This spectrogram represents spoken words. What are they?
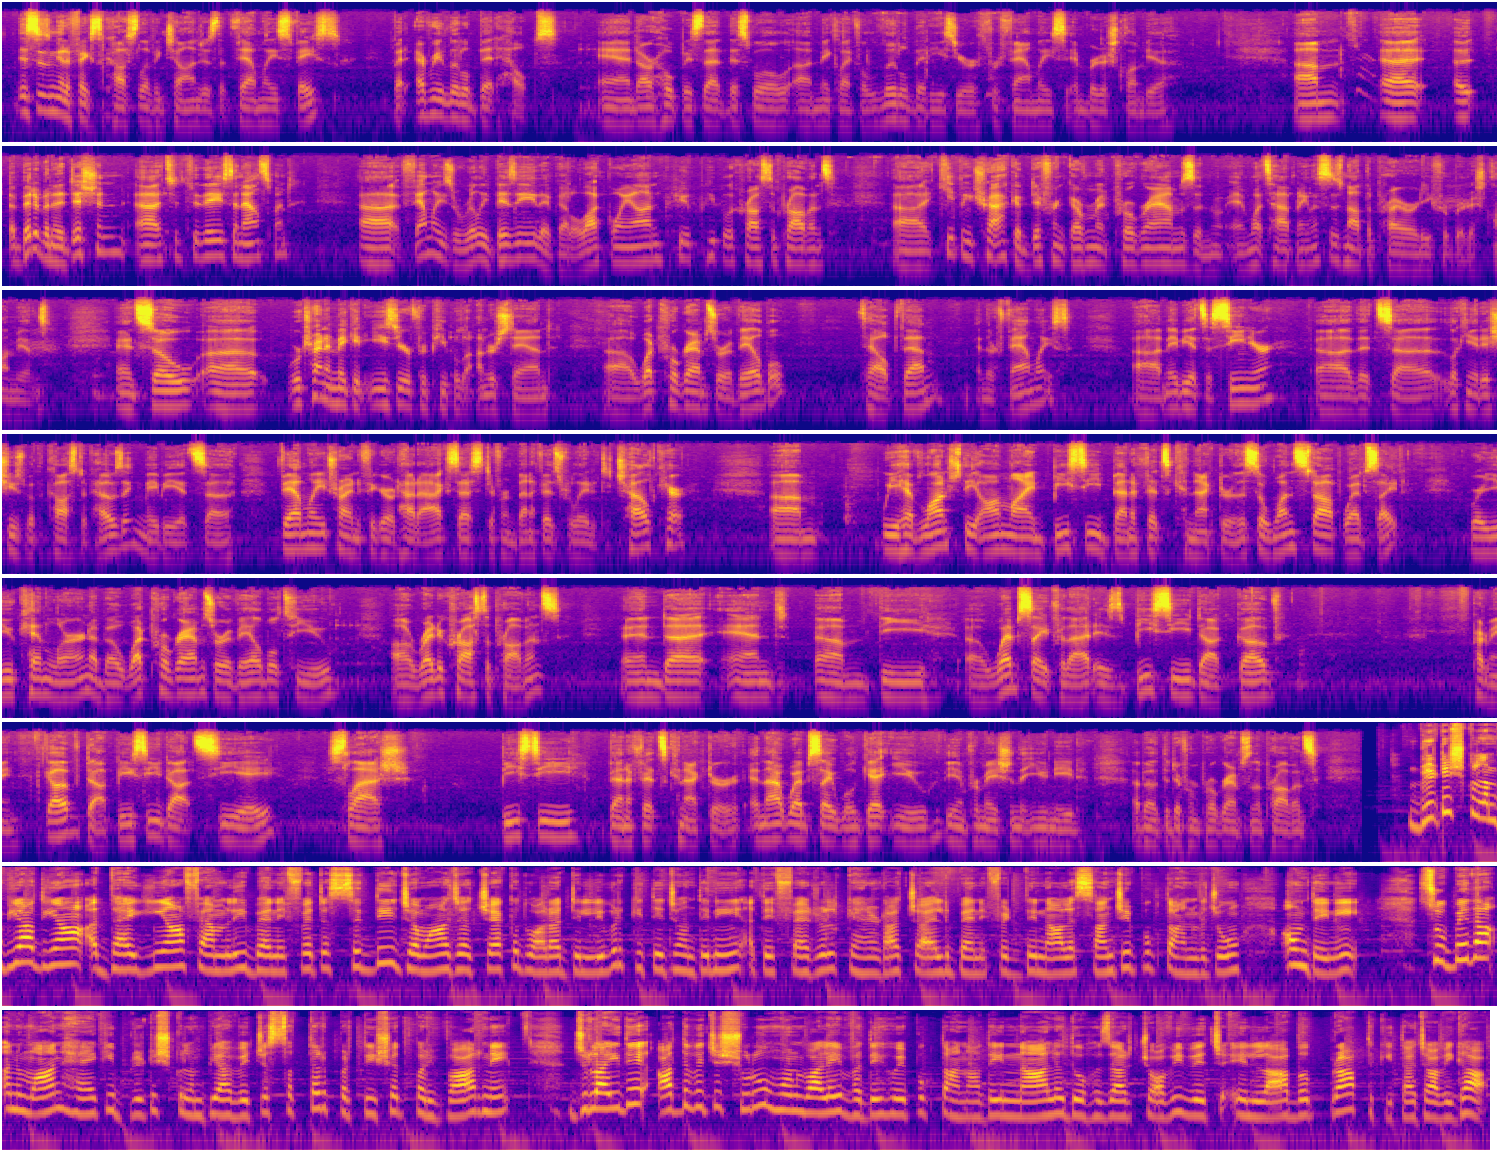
this isn't going to fix the cost of living challenges that families face, but every little bit helps. And our hope is that this will uh, make life a little bit easier for families in British Columbia. Um, uh, a, a bit of an addition uh, to today's announcement. Uh, families are really busy. They've got a lot going on. People across the province, uh, keeping track of different government programs and, and what's happening. This is not the priority for British Columbians, and so uh, we're trying to make it easier for people to understand uh, what programs are available to help them and their families. Maybe it's a senior uh, that's uh, looking at issues with the cost of housing. Maybe it's a family trying to figure out how to access different benefits related to childcare. Um, we have launched the online BC Benefits Connector. This is a one stop website where you can learn about what programs are available to you uh, right across the province. And, uh, and um, the uh, website for that is bc.gov, pardon me, gov.bc.ca slash BC Benefits Connector. And that website will get you the information that you need about the different programs in the province. British Columbia ਦੀਆਂ ਅਦਾਇਗੀਆਂ family benefit ਸਿੱਧੀ ਜਮ੍ਹਾਂ ਜਾਂ check ਦੁਆਰਾ deliver ਕੀਤੇ ਜਾਂਦੇ ਨੇ ਅਤੇ ਫੈਡਰਲ ਕੈਨੇਡਾ ਚਾਈਲਡ ਬੈਨੀਫਿਟ ਦੇ ਨਾਲ ਸਾਂਝੇ ਭੁਗਤਾਨ ਵਜੋਂ ਆਉਂਦੇ ਨੇ। ਸੂਬੇ ਦਾ ਅਨੁਮਾਨ ਹੈ ਕਿ ਬ੍ਰਿਟਿਸ਼ ਕੋਲੰਬੀਆ ਵਿੱਚ 70% ਪਰਿਵਾਰ ਨੇ ਜੁਲਾਈ ਦੇ ਅੱਧ ਵਿੱਚ ਸ਼ੁਰੂ ਹੋਣ ਵਾਲੇ ਵਧੇ ਹੋਏ ਭੁਗਤਾਨਾਂ ਦੇ ਨਾਲ 2024 ਵਿੱਚ ਇਹ ਲਾਭ ਪ੍ਰਾਪਤ ਕੀਤਾ ਜਾਵੇਗਾ।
